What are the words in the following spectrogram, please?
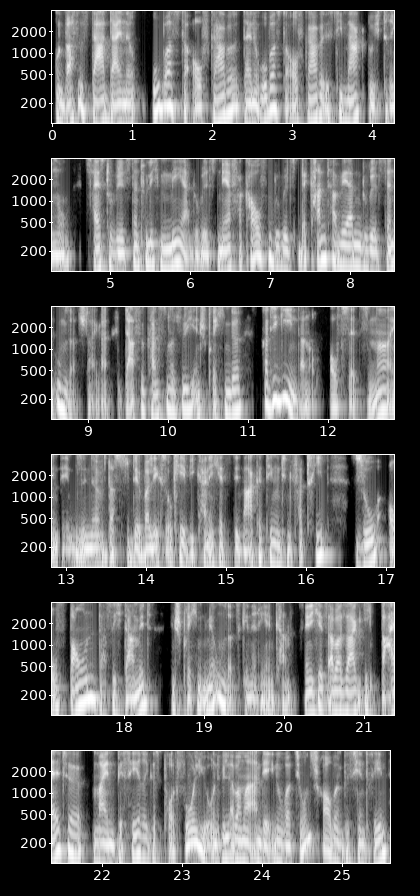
Und was ist da deine oberste Aufgabe? Deine oberste Aufgabe ist die Marktdurchdringung. Das heißt, du willst natürlich mehr. Du willst mehr verkaufen, du willst bekannter werden, du willst deinen Umsatz steigern. Dafür kannst du natürlich entsprechende Strategien dann aufsetzen. Ne? In dem Sinne, dass du dir überlegst, okay, wie kann ich jetzt den Marketing und den Vertrieb so aufbauen, dass ich damit entsprechend mehr Umsatz generieren kann. Wenn ich jetzt aber sage, ich behalte mein bisheriges Portfolio und will aber mal an der Innovationsschraube ein bisschen drehen,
